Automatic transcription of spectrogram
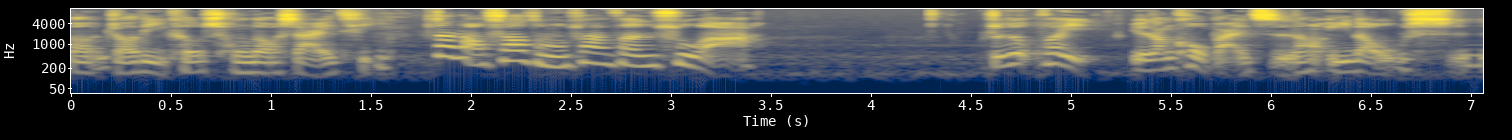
然后你就要立刻冲到下一题。那老师要怎么算分数啊？就是会有张空白纸，然后一到五十，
